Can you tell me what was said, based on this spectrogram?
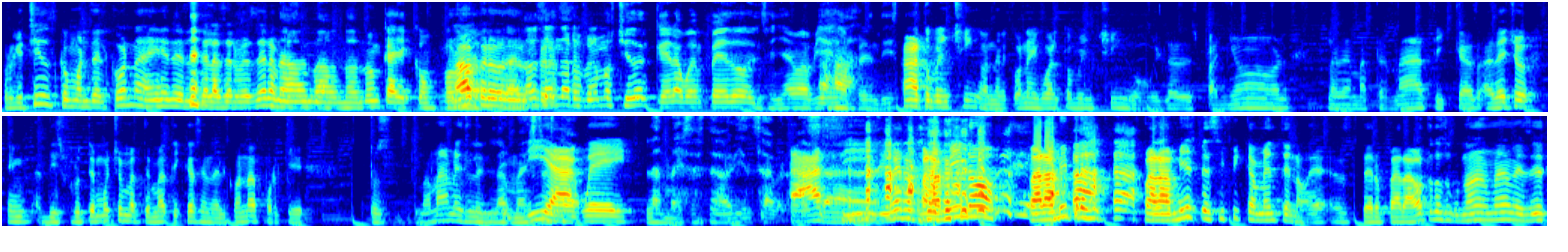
Porque chidos como el del Cona, ¿eh? Del, de la cervecera. No, pues, no, no, nunca hay confort. No, pero- No, o sea, nos referimos chido en que era buen pedo, enseñaba bien, Ajá. aprendiste. Ah, tuve un chingo. En el Cona igual tuve un chingo, güey. La de español, la de matemáticas. Ah, de hecho, en- disfruté mucho matemáticas en el Cona porque, pues, no mames, le La entendía, güey. La maestra estaba bien sabrosa. Ah, sí, bueno, para mí no, para mí, para mí específicamente no, eh, pero para otros, no mames, eh,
